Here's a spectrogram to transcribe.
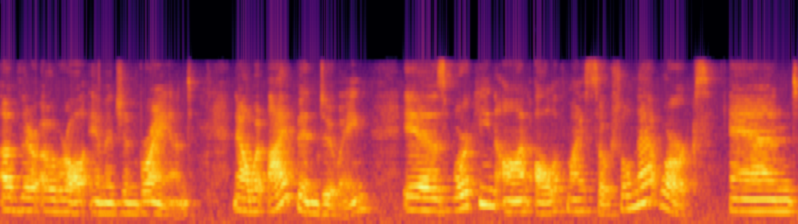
of their overall image and brand. Now, what I've been doing is working on all of my social networks. And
